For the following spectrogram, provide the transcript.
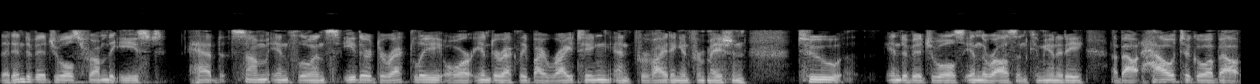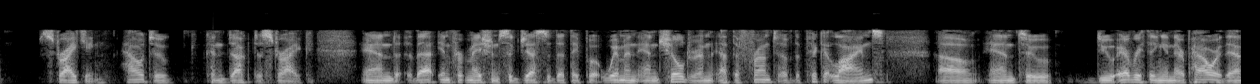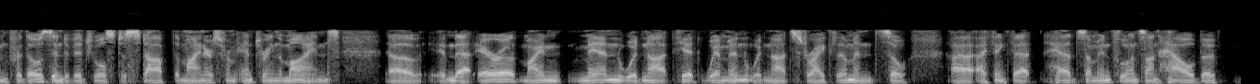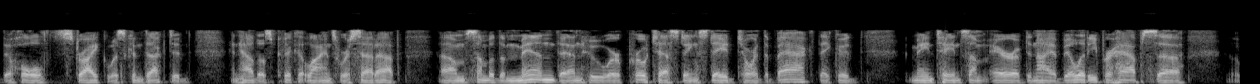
that individuals from the East had some influence either directly or indirectly by writing and providing information to individuals in the Roslyn community about how to go about striking, how to conduct a strike. And that information suggested that they put women and children at the front of the picket lines uh, and to do everything in their power then for those individuals to stop the miners from entering the mines. Uh, in that era, mine men would not hit women, would not strike them, and so uh, I think that had some influence on how the the whole strike was conducted and how those picket lines were set up. Um, some of the men then who were protesting stayed toward the back. They could maintain some air of deniability, perhaps, uh,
